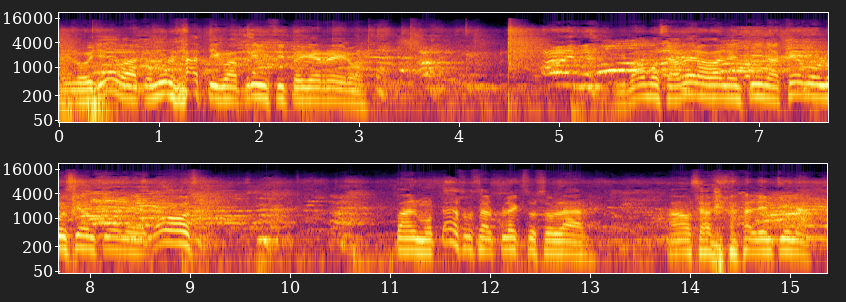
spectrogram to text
Se lo lleva con un látigo a Príncipe Guerrero. Y vamos a ver a Valentina qué evolución tiene. Dos palmotazos al plexo solar. Vamos a ver a Valentina.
